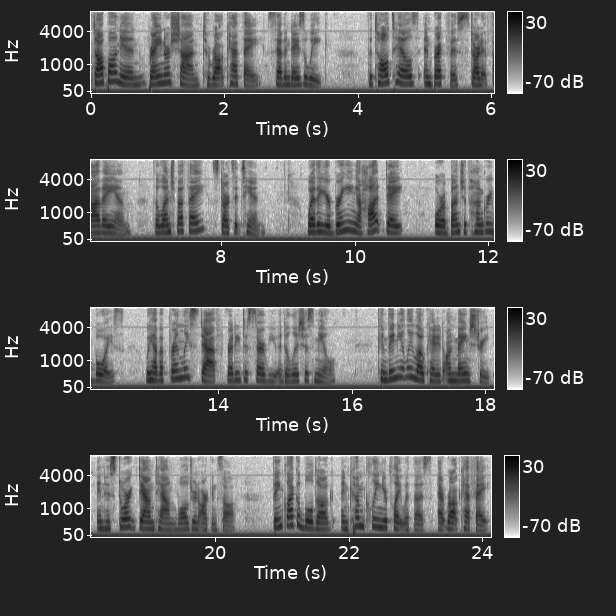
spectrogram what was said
Stop on in, rain or shine, to Rock Cafe seven days a week. The Tall Tales and breakfast start at 5 a.m. The lunch buffet starts at 10. Whether you're bringing a hot date or a bunch of hungry boys, we have a friendly staff ready to serve you a delicious meal. Conveniently located on Main Street in historic downtown Waldron, Arkansas. Think like a bulldog and come clean your plate with us at Rock Cafe.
